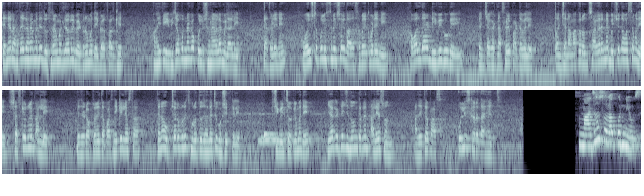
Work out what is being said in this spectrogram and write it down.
त्याने राहत्या घरामध्ये दुसऱ्या मजल्यावरील बेडरूममध्ये गळफास घेत माहिती विजापूर नगर पोलीस ठाण्याला मिळाली. तातडीने वरिष्ठ पोलीस निरीक्षक दादासाहेब गायकवाड यांनी हवालदार डी व्ही घुगे यांच्या घटनास्थळी पाठवले. पंचनामा करून सागर यांना बेशुद्ध अवस्थेमध्ये शासकीय रुग्णालयात आणले. येथे डॉक्टरांनी तपासणी केली असता त्यांना उपचारपूर्वीच मृत्यू झाल्याचे घोषित केले. सिव्हिल चौकीमध्ये या घटनेची नोंद करण्यात आली असून अधिक तपास पोलीस करत आहेत. माझं सोलापूर न्यूज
